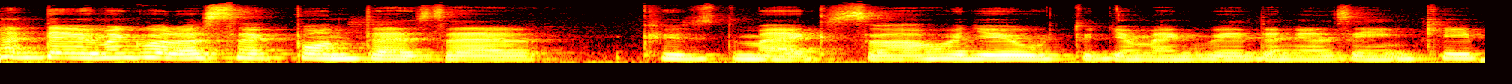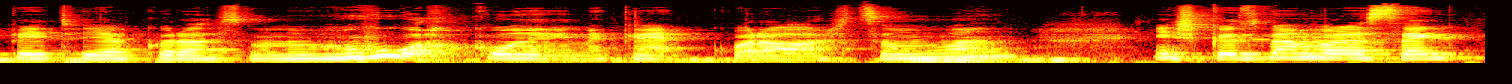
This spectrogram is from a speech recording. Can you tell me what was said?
Hát de ő meg valószínűleg pont ezzel küzd meg, szóval, hogy ő úgy tudja megvédeni az én képét, hogy akkor azt mondom, hú, akkor én nekem ekkora arcom van, és közben valószínűleg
